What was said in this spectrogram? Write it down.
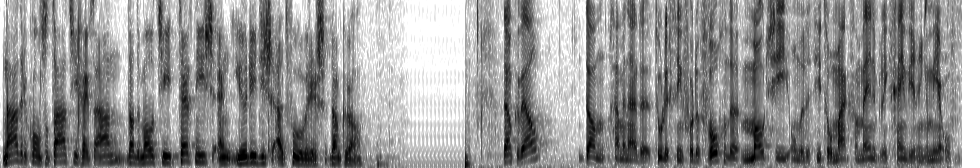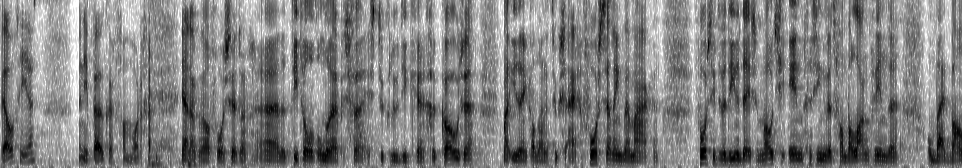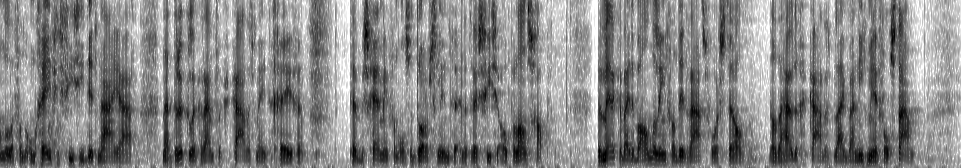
Nadere consultatie geeft aan dat de motie technisch en juridisch uitvoerbaar is. Dank u wel. Dank u wel. Dan gaan we naar de toelichting voor de volgende motie onder de titel Maak van Menenblik geen Wieringen meer of België. Meneer Beuker, vanmorgen. Ja, dank u wel, voorzitter. Uh, de titel, het onderwerp is, is natuurlijk ludiek uh, gekozen. Maar iedereen kan daar natuurlijk zijn eigen voorstelling bij maken. Voorzitter, we dienen deze motie in, gezien we het van belang vinden om bij het behandelen van de omgevingsvisie dit najaar nadrukkelijk ruimtelijke kaders mee te geven ter bescherming van onze dorpslinten en het Westfriese open landschap. We merken bij de behandeling van dit raadsvoorstel dat de huidige kaders blijkbaar niet meer volstaan.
